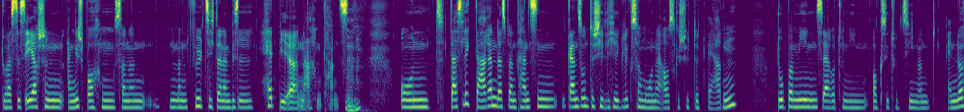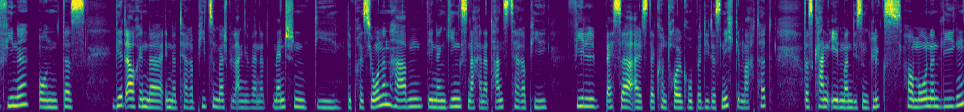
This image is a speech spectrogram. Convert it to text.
Du hast es eh auch schon angesprochen, sondern man fühlt sich dann ein bisschen happier nach dem Tanzen. Mhm. Und das liegt daran, dass beim Tanzen ganz unterschiedliche Glückshormone ausgeschüttet werden. Dopamin, Serotonin, Oxytocin und Endorphine. Und das wird auch in der, in der Therapie zum Beispiel angewendet. Menschen, die Depressionen haben, denen ging es nach einer Tanztherapie viel besser als der Kontrollgruppe, die das nicht gemacht hat. Das kann eben an diesen Glückshormonen liegen,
